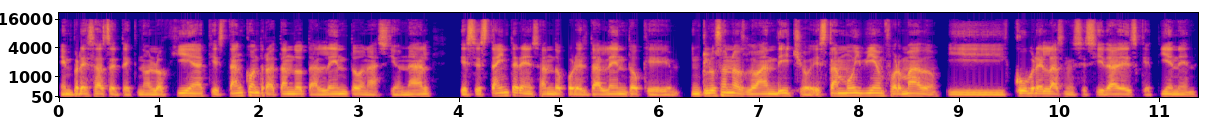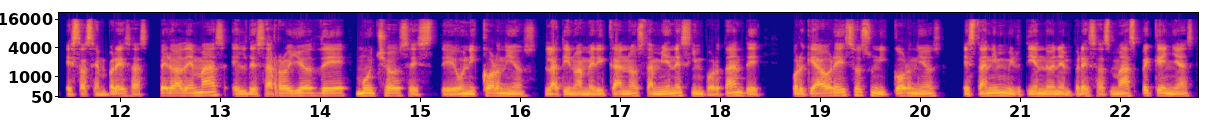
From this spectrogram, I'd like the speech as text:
empresas de tecnología que están contratando talento nacional que se está interesando por el talento que incluso nos lo han dicho, está muy bien formado y cubre las necesidades que tienen estas empresas. Pero además el desarrollo de muchos este, unicornios latinoamericanos también es importante porque ahora esos unicornios están invirtiendo en empresas más pequeñas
